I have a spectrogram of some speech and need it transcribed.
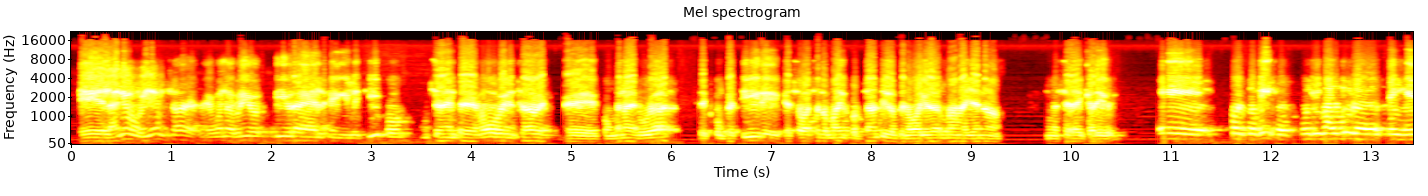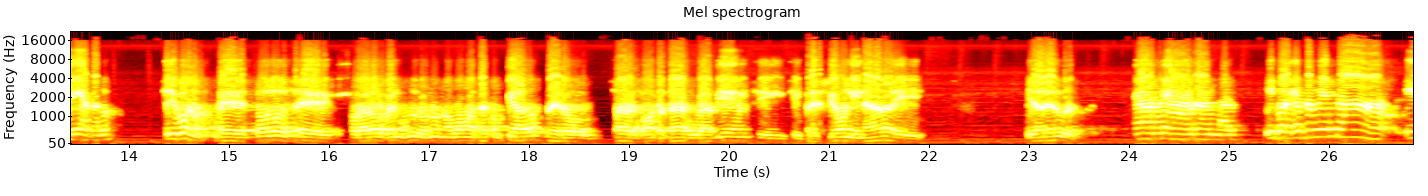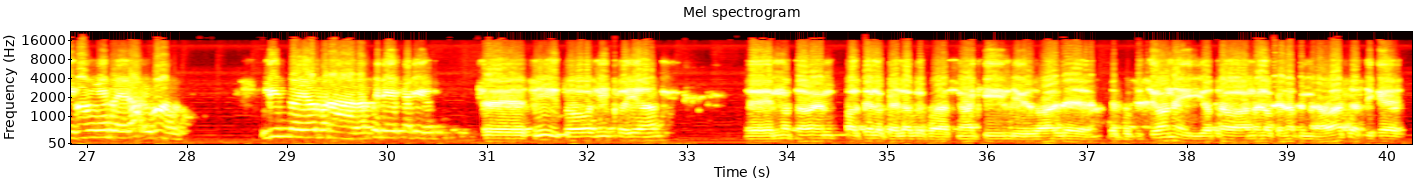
Eh, el ánimo bien, ¿sabes? Es buena vibra en, en, el equipo, mucha gente joven, ¿sabes? Eh, con ganas de jugar, de competir, y que eso va a ser lo más importante y lo que nos va a ayudar más allá no la Serie del Caribe. Eh, Puerto Rico, un rival duro de inmediato, ¿no? Sí, bueno, eh, todos eh, por ahora lo vemos duro, ¿no? no vamos a estar confiados, pero, ¿sabes? Vamos a tratar de jugar bien, sin, sin presión ni nada y, y darle duro. Gracias, Randall. Y por acá también está Iván Herrera. Iván, ¿listo ya para la Serie del Caribe? Eh, sí, todo listo ya. Eh, hemos estado en parte de lo que es la preparación aquí individual de, posiciones y yo trabajando en lo que es la primera base, así que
